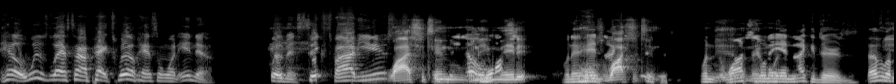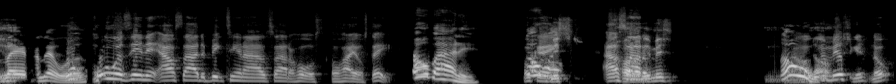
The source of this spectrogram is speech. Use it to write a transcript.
hell. When was the last time Pac-12 had someone in there? What, it's been six, five years. Washington, No, when they Wash- made it. when they had was Washington. When Yeah, when they when they had. Nike jerseys. That's what Yeah. last time that was. Who, who was in it outside the Big Ten, outside of Ho- Ohio State? Nobody. Okay, Mich- outside on, of Mich- No, no, Michigan. Nope.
